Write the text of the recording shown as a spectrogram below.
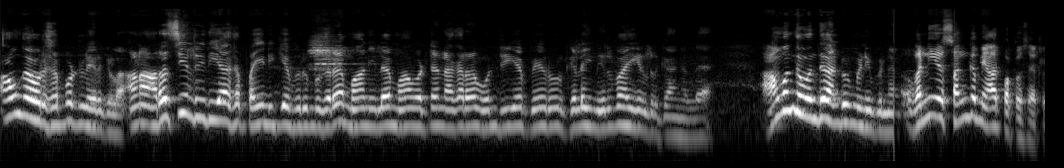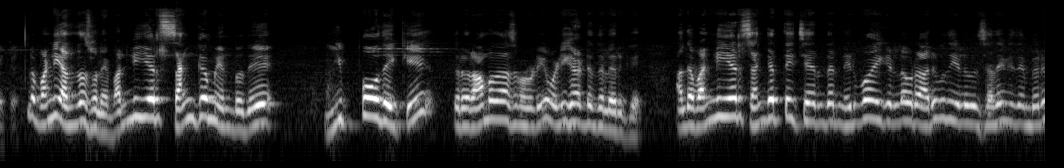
அவங்க அவர் சப்போர்ட்டில் இருக்கலாம். ஆனால் அரசியல் ரீதியாக பயணிக்க விரும்புகிற மாநில மாவட்ட நகர ஒன்றிய பேரூர் கிளை நிர்வாகிகள் இருக்காங்கல்ல. அவங்க வந்து அன்புமணி பின்ன வன்னியர் சங்கம் யார் பக்கம் சார் இருக்கு? இல்லை வன்னி அதை தான் சொன்னேன். வன்னியர் சங்கம் என்பது இப்போதைக்கு திரு ராமதாஸ் அவருடைய வழிகாட்டுதல் இருக்குது அந்த வன்னியர் சங்கத்தைச் சேர்ந்த நிர்வாகிகளில் ஒரு அறுபது எழுபது சதவீதம் பேர்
